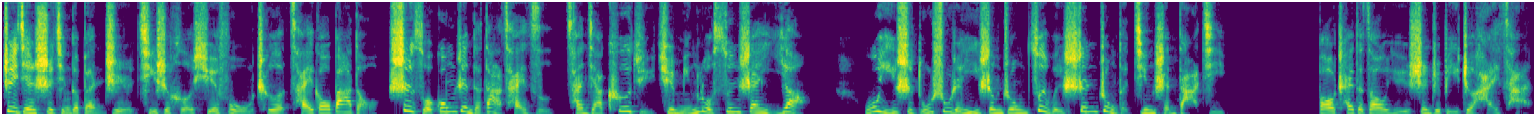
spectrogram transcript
这件事情的本质，其实和学富五车、才高八斗、世所公认的大才子参加科举却名落孙山一样，无疑是读书人一生中最为深重的精神打击。宝钗的遭遇甚至比这还惨，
